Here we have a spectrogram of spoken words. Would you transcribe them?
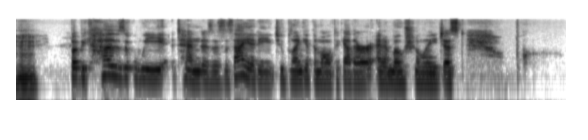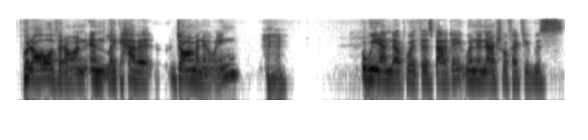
Mhm. But because we tend as a society to blanket them all together and emotionally just put all of it on and like have it dominoing, Mhm. we end up with this bad day when in actual fact it was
